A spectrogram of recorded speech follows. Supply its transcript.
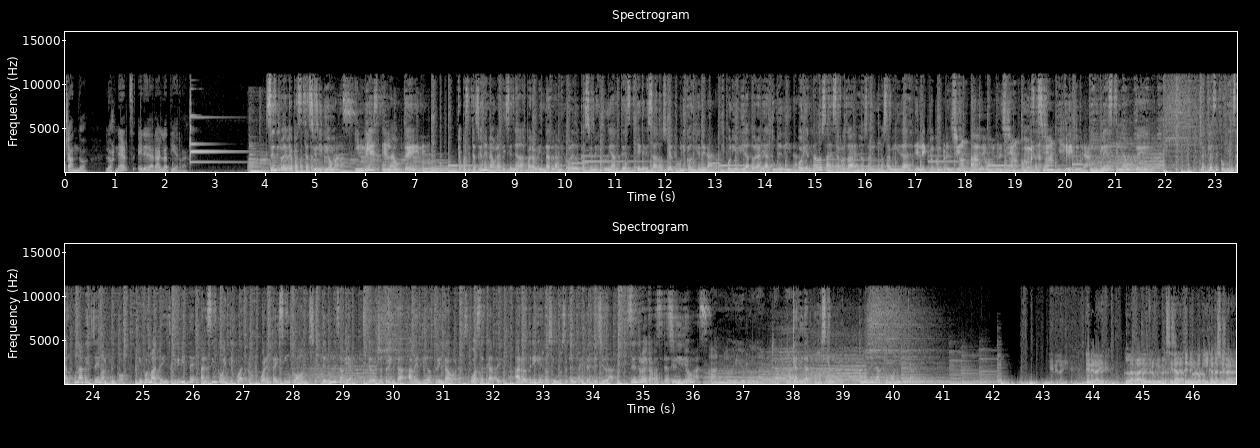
Escuchando. Los nerds heredarán la tierra. Centro de Capacitación Idiomas. Inglés en la UTN. Capacitación en aulas diseñadas para brindar la mejor educación a estudiantes, egresados y al público en general. Disponibilidad horaria a tu medida. Orientados a desarrollar en los alumnos habilidades de lectocomprensión, audiocomprensión, conversación y escritura. Inglés en la UTN. Las clases comienzan una vez lleno el cupo. Informate e inscribite al 524-4511 de lunes a viernes de 8.30 a 22.30 horas o acércate a Rodríguez 273 de Ciudad. Centro de Capacitación Idiomas. Calidad como siempre, comodidad como nunca. En el aire, la radio de la Universidad Tecnológica Nacional.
